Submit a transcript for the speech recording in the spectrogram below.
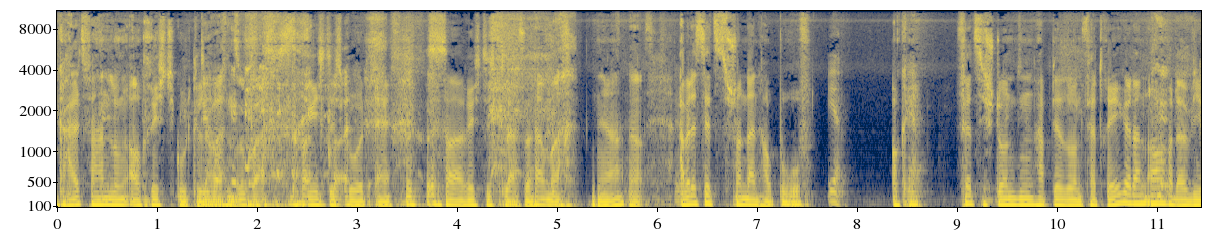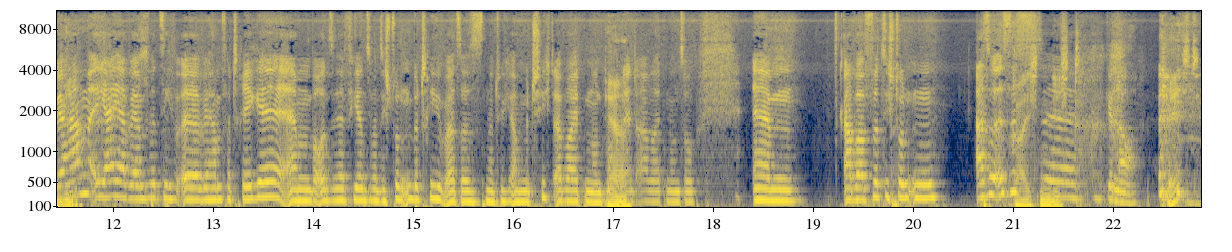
Gehaltsverhandlungen auch richtig gut gelaufen. Die waren super. Richtig gut, ey. Das war richtig klasse. Hammer. Ja. Ja. Aber das ist jetzt schon dein Hauptberuf. Ja. Okay. 40 Stunden, habt ihr so ein Verträge dann auch oder wie? Wir wie? haben, ja, ja, wir haben 40, äh, wir haben Verträge. Ähm, bei uns ist ja 24-Stunden-Betrieb, also es ist natürlich auch mit Schichtarbeiten und Ja. Wochenendarbeiten und so. Ähm, aber 40 Stunden, also es ist Reichen äh, nicht. genau. Echt?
